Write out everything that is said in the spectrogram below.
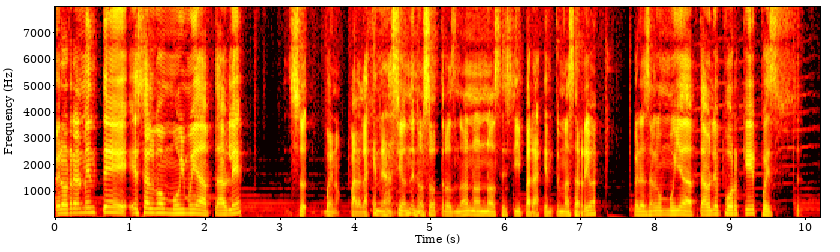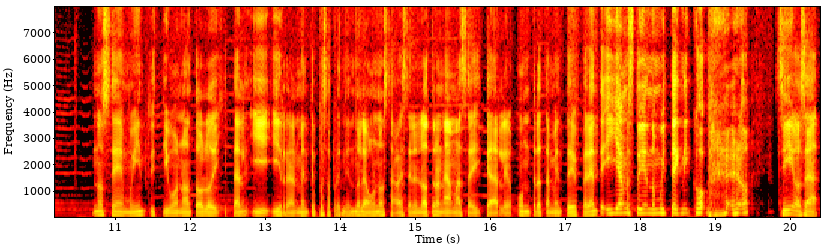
Pero realmente es algo muy, muy adaptable. So- bueno, para la generación de nosotros, ¿no? ¿no? No sé si para gente más arriba. Pero es algo muy adaptable porque, pues, no sé, muy intuitivo, ¿no? Todo lo digital y, y realmente pues aprendiéndole a uno, sabes, en el otro nada más hay que darle un tratamiento diferente. Y ya me estoy yendo muy técnico, pero sí, o sea,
